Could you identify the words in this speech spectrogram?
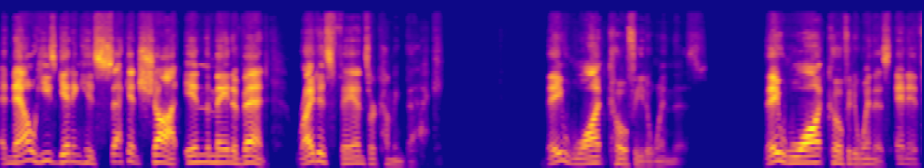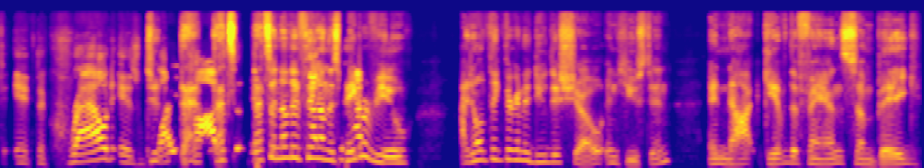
And now he's getting his second shot in the main event right as fans are coming back. They want Kofi to win this. They want Kofi to win this. And if if the crowd is Dude, white that- hot, that's that's another thing on this pay per view. I don't think they're going to do this show in Houston and not give the fans some big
